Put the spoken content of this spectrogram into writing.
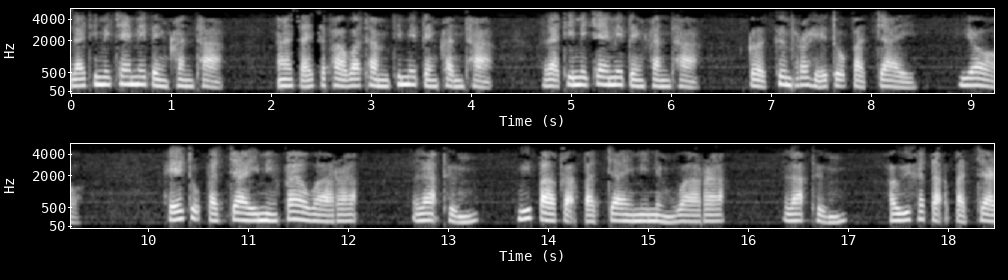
และที่ไม่ใช่ไม่เป็นคันธะอาศัยสภาวธรรมที่ไม่เป็นคันธะและที่ไม่ใช่ไม่เป็นคันธะเกิดขึ้นเพราะเหตุปัจจัย ย่อ เหตุปัจจัยมีเก้าวาระ ละถึง วิปากปัจจัยมีหนึ่งวาระ ละถึง อวิคตะปัจจัย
